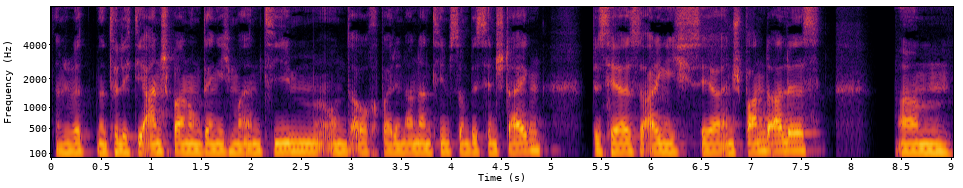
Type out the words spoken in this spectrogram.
dann wird natürlich die Anspannung, denke ich mal, im Team und auch bei den anderen Teams so ein bisschen steigen. Bisher ist eigentlich sehr entspannt alles. Ähm,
